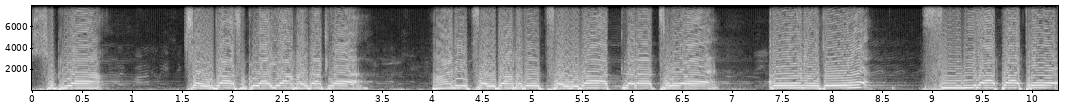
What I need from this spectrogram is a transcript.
सुकला चौदा सुकला या मैदानातला. आणि चौदा मध्ये चौदा आपल्याला चलवाय आहे. कोण होतो? सिनीला पात्र.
